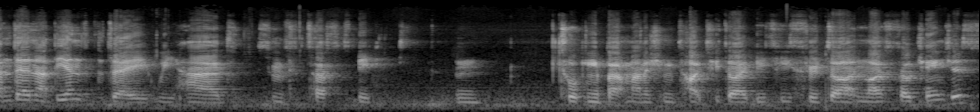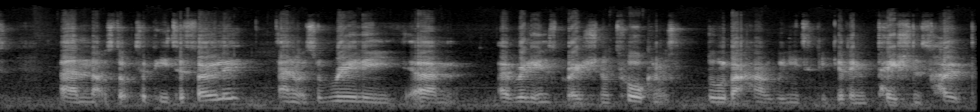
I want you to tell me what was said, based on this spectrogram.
and then at the end of the day, we had some fantastic speakers um, talking about managing type two diabetes through diet and lifestyle changes. And that was Dr. Peter Foley, and it was a really um, a really inspirational talk, and it was all about how we need to be giving patients hope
